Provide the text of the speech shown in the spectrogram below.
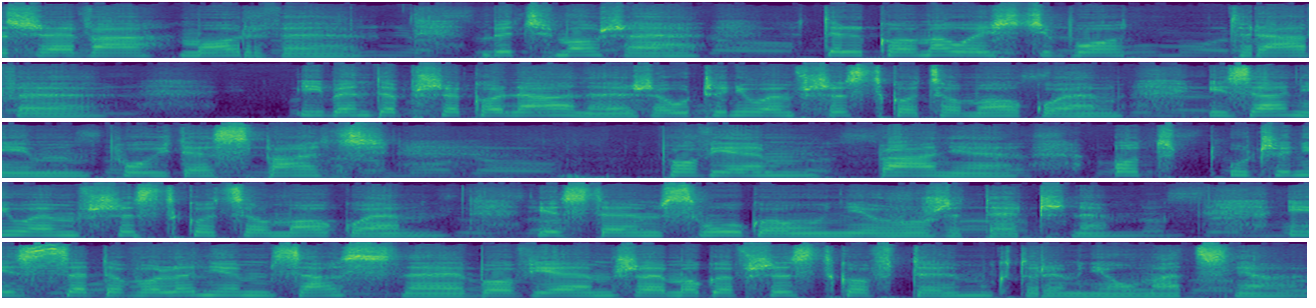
drzewa morwy, być może tylko małe źdźbło trawy i będę przekonany, że uczyniłem wszystko, co mogłem i zanim pójdę spać, powiem, Panie, od, uczyniłem wszystko, co mogłem, jestem sługą nieużytecznym i z zadowoleniem zasnę, bo wiem, że mogę wszystko w tym, który mnie umacnia.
